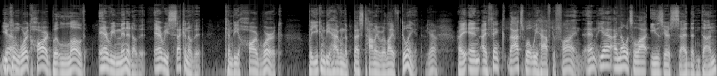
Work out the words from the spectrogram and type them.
You Yeah. can work hard, but love every minute of it, every second of it can be hard work, but you can be having the best time of your life doing it Yeah. right? And I think that's what we have to find. And yeah, I know it's a lot easier said than done.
